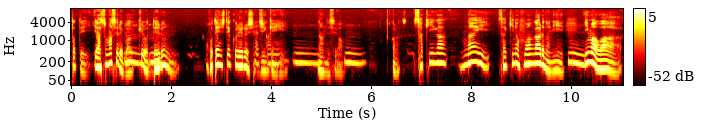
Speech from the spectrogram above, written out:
だって休ませればうん給料出るん、うん。補填してくれるし人件費なんですよ、うん。だから先がない先の不安があるのに、うん。今は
